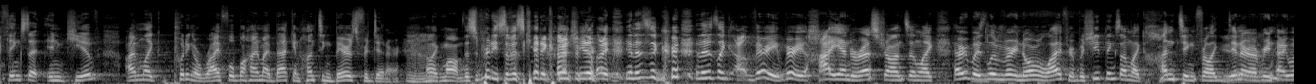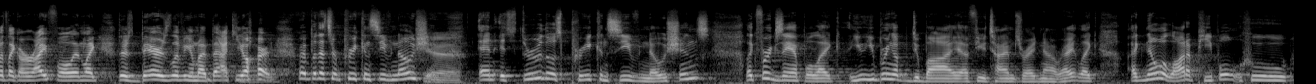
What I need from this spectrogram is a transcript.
thinks that in Kiev I'm like putting a rifle behind my back and hunting bears for dinner. I'm mm-hmm. like, mom, this is a pretty sophisticated country. and like, you know, this is a great, there's like very very high end restaurants and like everybody's living a very normal life here. But she thinks I'm like hunting for like dinner every night with like a rifle and like there's bears living in my backyard, mm-hmm. right? But that's her preconceived notion, Yeah. and it's through those preconceived notions. Like for example, like you you bring up Dubai a few times right now, right? Like I know a lot of people who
